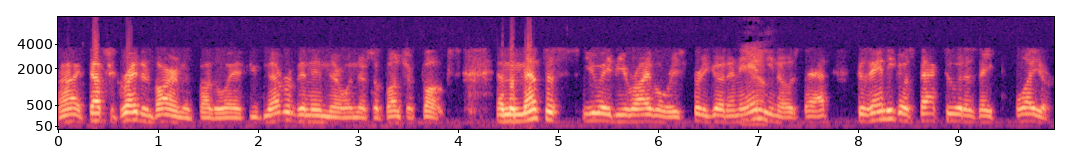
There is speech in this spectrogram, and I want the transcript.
All right, that's a great environment, by the way. If you've never been in there when there's a bunch of folks, and the Memphis UAB rivalry is pretty good, and Andy knows that because Andy goes back to it as a player.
